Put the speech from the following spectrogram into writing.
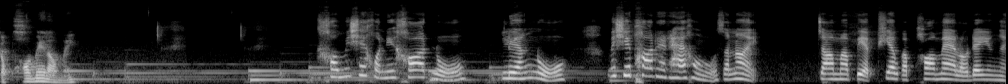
กับพ่อแม่เราไหม เขาไม่ใช่คนที่คลอดหนู เลี้ยงหนู ไม่ใช่พ่อแท้ๆของหนูซะหน่อย จะเอามาเปรียบเทียบกับพ่อแม่เราได้ยังไง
